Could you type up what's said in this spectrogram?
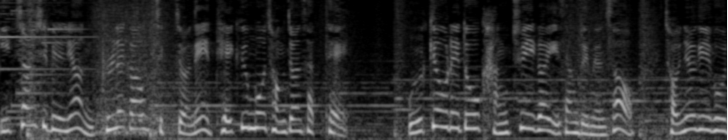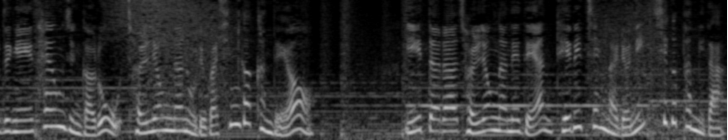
2011년 블랙아웃 직전의 대규모 정전 사태. 올겨울에도 강추위가 예상되면서 저녁 일고 등의 사용 증가로 전력난 우려가 심각한데요. 이에 따라 전력난에 대한 대비책 마련이 시급합니다.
